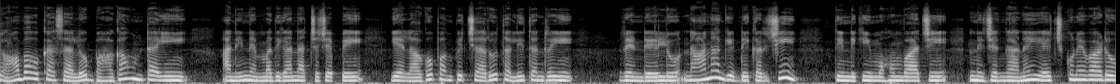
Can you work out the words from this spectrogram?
జాబ్ అవకాశాలు బాగా ఉంటాయి అని నెమ్మదిగా నచ్చచెప్పి ఎలాగో పంపించారు తల్లి తండ్రి రెండేళ్ళు నానా గిడ్డి కరిచి తిండికి మొహం వాచి నిజంగానే ఏడ్చుకునేవాడు.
